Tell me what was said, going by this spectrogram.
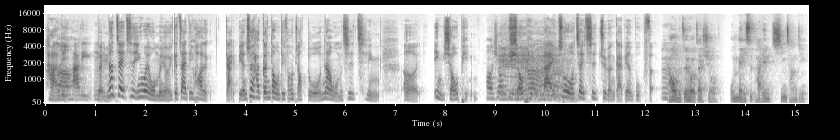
哈利、嗯、哈利。嗯、对，那这次因为我们有一个在地化的。改编，所以它跟动的地方会比较多。那我们是请呃应修平哦修平修平来做这次剧本改编的部分。嗯、然后我们最后有再修。我们每一次排练新场景，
